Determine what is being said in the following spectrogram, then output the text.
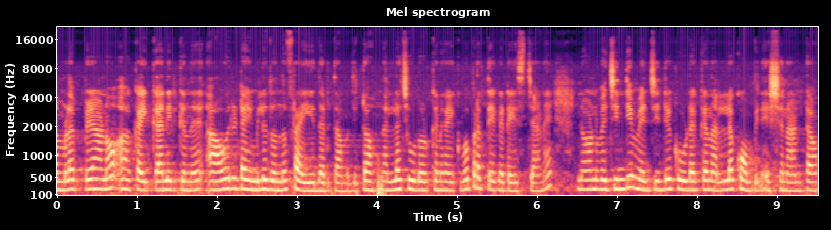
നമ്മളെപ്പോഴാണോ കഴിക്കാനിരിക്കുന്നത് ആ ഒരു ടൈമിൽ ഇതൊന്ന് ഫ്രൈ ചെയ്തെടുത്താൽ മതി കേട്ടോ നല്ല ചൂടോടുക്ക് തന്നെ കഴിക്കുമ്പോൾ പ്രത്യേക ടേസ്റ്റാണ് നോൺ വെജിന്റെയും വെജിന്റെയും കൂടെയൊക്കെ നല്ല കോമ്പിനേഷനാണ് കേട്ടോ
